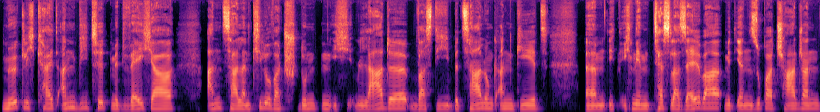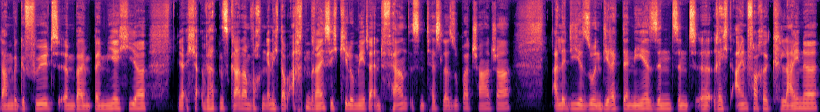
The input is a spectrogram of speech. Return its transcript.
Möglichkeit anbietet, mit welcher Anzahl an Kilowattstunden ich lade, was die Bezahlung angeht. Ähm, ich, ich nehme Tesla selber mit ihren Superchargern, da haben wir gefühlt ähm, bei, bei mir hier, ja, ich, wir hatten es gerade am Wochenende, ich glaube 38 Kilometer entfernt ist ein Tesla Supercharger. Alle, die hier so in direkter Nähe sind, sind äh, recht einfache, kleine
